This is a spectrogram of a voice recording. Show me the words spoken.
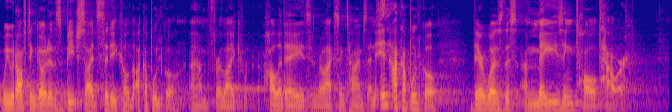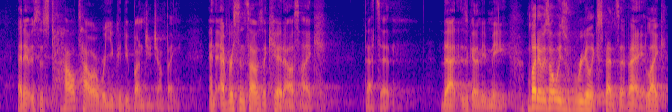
we would often go to this beachside city called Acapulco um, for like holidays and relaxing times. And in Acapulco, there was this amazing tall tower. And it was this tall tower where you could do bungee jumping. And ever since I was a kid, I was like, that's it. That is going to be me. But it was always real expensive, eh? Like,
